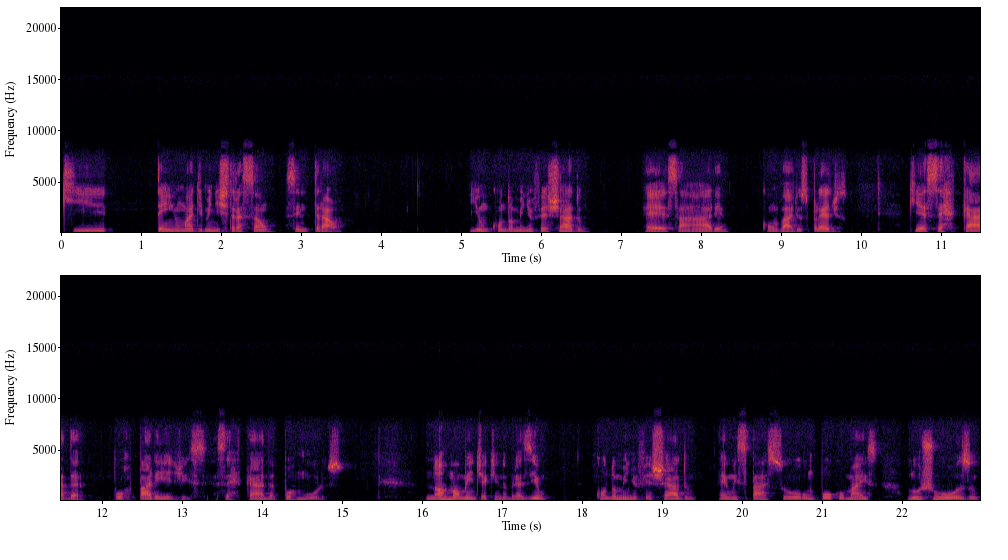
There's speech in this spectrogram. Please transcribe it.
que tem uma administração central. E um condomínio fechado é essa área com vários prédios que é cercada por paredes, é cercada por muros. Normalmente aqui no Brasil, condomínio fechado é um espaço um pouco mais luxuoso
